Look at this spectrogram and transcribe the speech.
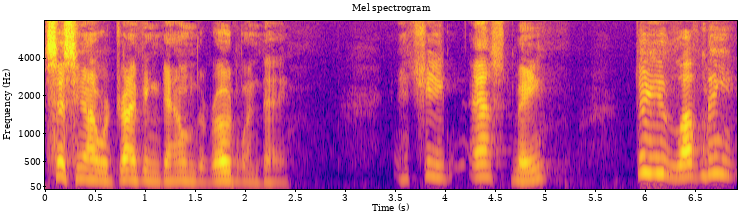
Sissy and I were driving down the road one day, and she asked me, Do you love me?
